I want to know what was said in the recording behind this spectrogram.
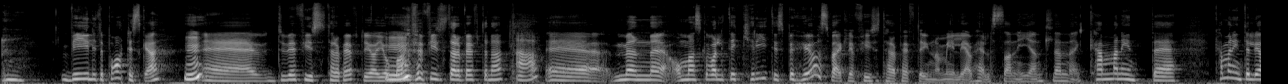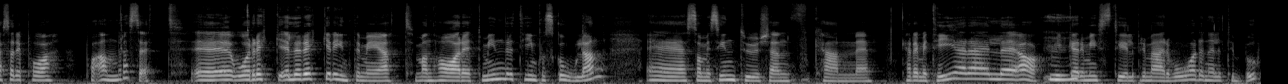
vi är lite partiska. Mm. Eh, du är fysioterapeut och jag jobbar Mm. för fysioterapeuterna. Ja. Eh, men eh, om man ska vara lite kritisk, behövs verkligen fysioterapeuter inom elevhälsan egentligen? Kan man inte, kan man inte lösa det på, på andra sätt? Eh, och räck, eller räcker det inte med att man har ett mindre team på skolan eh, som i sin tur sen kan, eh, kan remittera eller ja, skicka remiss till primärvården eller till BUP?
